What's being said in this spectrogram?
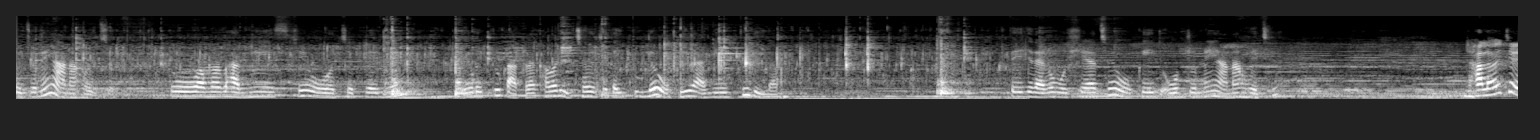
ওই জন্যই আনা হয়েছে। তো আমার ভাগ্নি এসছে, ও হচ্ছে প্রেগনেন্ট ওর একটু কাঁকড়া খাওয়ার ইচ্ছা হয়েছে, তাই তুলে ওকেই আগে একটু দিলাম। তো যে দেখো, বসে আছে, ওকে ওর জন্যই আনা হয়েছে। ঝাল হয়েছে?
